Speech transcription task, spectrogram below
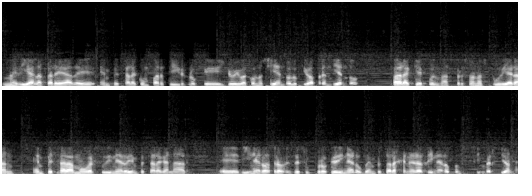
me di a la tarea de empezar a compartir lo que yo iba conociendo, lo que iba aprendiendo, para que pues más personas pudieran empezar a mover su dinero y empezar a ganar eh, dinero a través de su propio dinero, empezar a generar dinero con sus inversiones.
